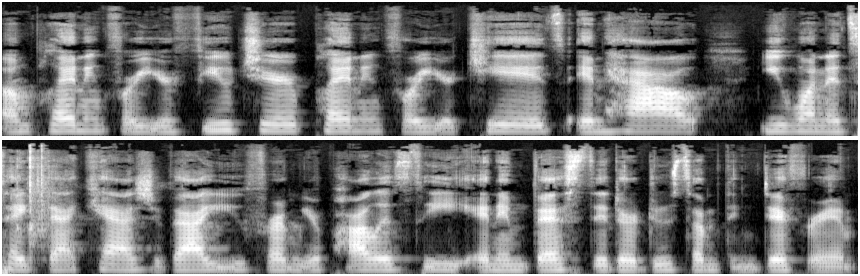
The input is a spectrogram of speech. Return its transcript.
um, planning for your future, planning for your kids, and how you want to take that cash value from your policy and invest it or do something different.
